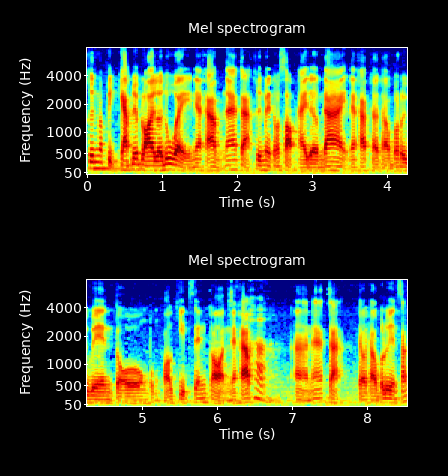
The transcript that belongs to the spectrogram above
ขึ้นมาปิดแกลบเรียบร้อยแล้วด้วยนะครับ น่าจะขึ้นไปทดสอบไฮเดิมได้นะครับแถวๆบริเวณตรงผมขอขีดเส้นก่อนนะครับค่ะอ่าน่าจะแถวๆบริเวณสัก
